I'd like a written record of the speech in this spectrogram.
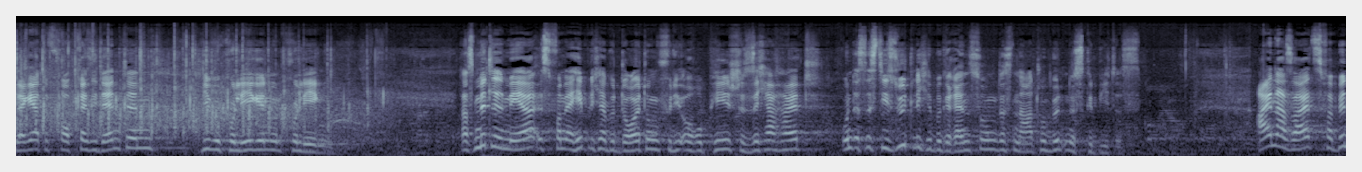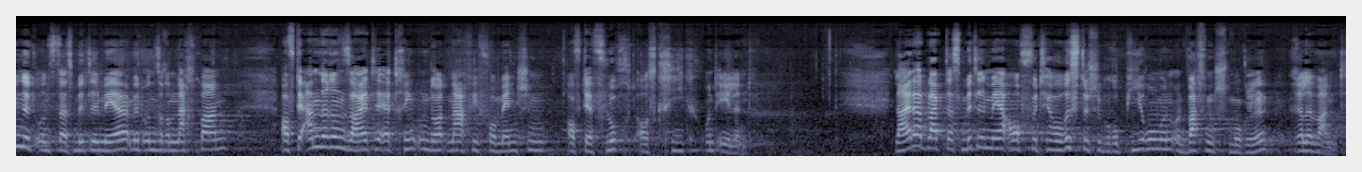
Sehr geehrte Frau Präsidentin, liebe Kolleginnen und Kollegen! Das Mittelmeer ist von erheblicher Bedeutung für die europäische Sicherheit und es ist die südliche Begrenzung des NATO-Bündnisgebietes. Einerseits verbindet uns das Mittelmeer mit unseren Nachbarn, auf der anderen Seite ertrinken dort nach wie vor Menschen auf der Flucht aus Krieg und Elend. Leider bleibt das Mittelmeer auch für terroristische Gruppierungen und Waffenschmuggel relevant.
